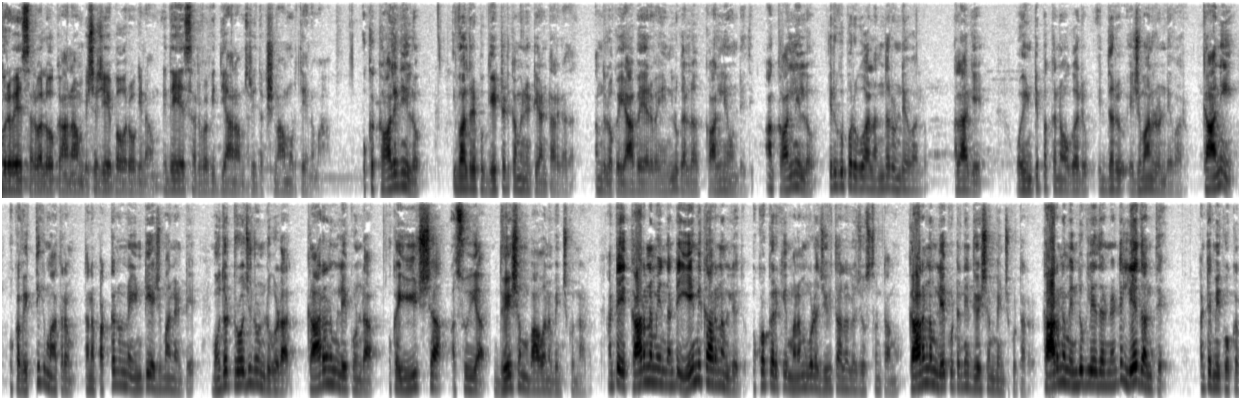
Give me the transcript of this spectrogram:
గురవే సర్వలోకానాం విషజే భవరోగినాం ఇదే సర్వ విద్యానాం శ్రీ దక్షిణామూర్తే నమ. ఒక కాలనీలో ఇవాళ రేపు గేటెడ్ కమ్యూనిటీ అంటారు కదా అందులో ఒక యాభై అరవై ఇండ్లు గల కాలనీ ఉండేది. ఆ కాలనీలో ఇరుగు పొరుగు వాళ్ళందరూ ఉండేవాళ్ళు. అలాగే ఓ ఇంటి పక్కన ఒకరు ఇద్దరు యజమానులు ఉండేవారు. కానీ ఒక వ్యక్తికి మాత్రం తన పక్కనున్న ఇంటి యజమాని అంటే మొదటి రోజు నుండి కూడా కారణం లేకుండా ఒక ఈర్ష అసూయ ద్వేషం భావన పెంచుకున్నాడు. అంటే కారణం ఏంటంటే ఏమి కారణం లేదు. ఒక్కొక్కరికి మనం కూడా జీవితాలలో చూస్తుంటాము. కారణం లేకుండానే ద్వేషం పెంచుకుంటారు. కారణం ఎందుకు లేదండి అంటే లేదు అంతే. అంటే మీకు ఒక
